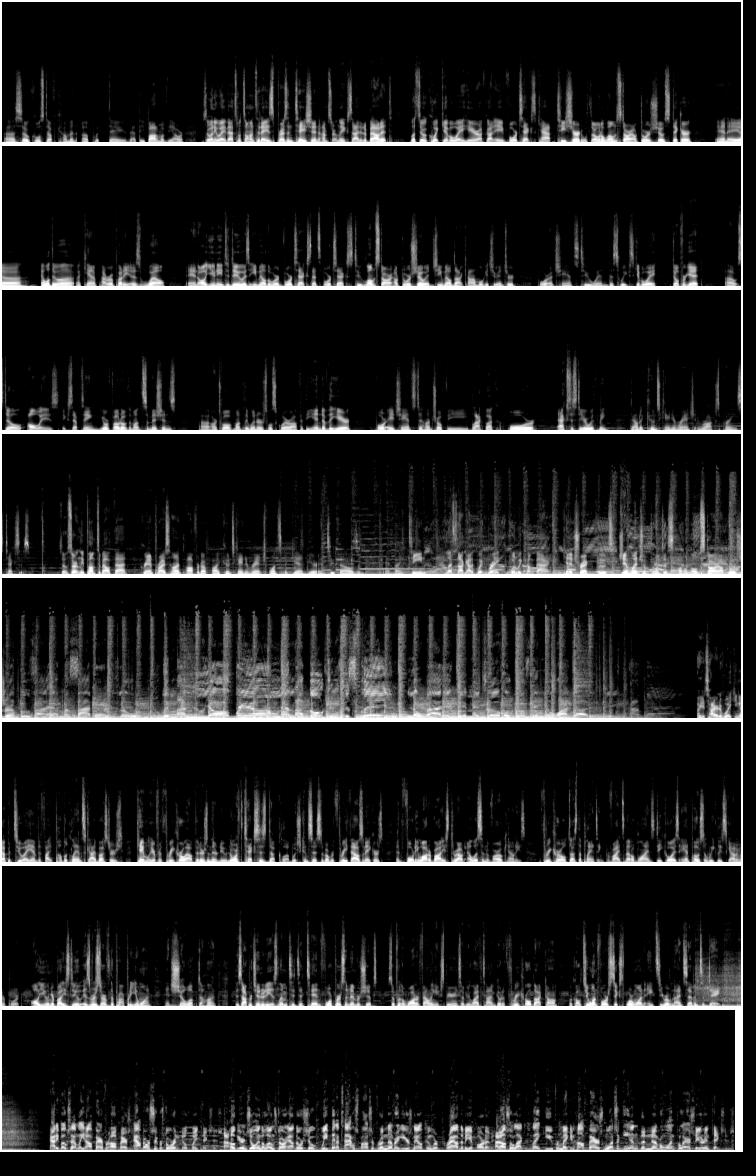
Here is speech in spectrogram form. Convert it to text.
Uh, so cool stuff coming up with Dave at the bottom of the hour. So anyway, that's what's on today's presentation. I'm certainly excited about it. Let's do a quick giveaway here. I've got a Vortex Cap T-shirt. We'll throw in a Lone Star Outdoors Show sticker and a uh, and we'll do a, a can of Pyro Putty as well. And all you need to do is email the word Vortex, that's Vortex, to Lone Star Outdoors Show at gmail.com. We'll get you entered for a chance to win this week's giveaway. Don't forget, uh, still always accepting your photo of the month submissions. Uh, our 12 monthly winners will square off at the end of the year for a chance to hunt trophy black buck or axis deer with me down at Coons Canyon Ranch in Rock Springs, Texas. So, certainly pumped about that. Grand prize hunt offered up by Coons Canyon Ranch once again here in 2019. Let's knock out a quick break. When we come back, Kenetrek Boots Jim Winjum joins us on the Lone Star Outdoor Show. With my New York brim and my gold display, nobody give me trouble cause they know I got it. Are you tired of waking up at 2 a.m. to fight public land skybusters? Cable here for Three Crow Outfitters and their new North Texas Duck Club, which consists of over 3,000 acres and 40 water bodies throughout Ellis and Navarro counties. Three Crow does the planting, provides metal blinds, decoys, and posts a weekly scouting report. All you and your buddies do is reserve the property you want and show up to hunt. This opportunity is limited to 10 four person memberships, so for the waterfowling experience of your lifetime, go to 3curl.com or call 214 641 8097 today. Howdy, folks. I'm Lee Hoffbear for Hoffbear's Outdoor Superstore in Gulfway, Texas. I hope you're enjoying the Lone Star Outdoor Show. We've been a title sponsor for a number of years now, and we're proud to be a part of it. I'd also like to thank you for making Hoffbear's once again the number one Polaris dealer in Texas.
